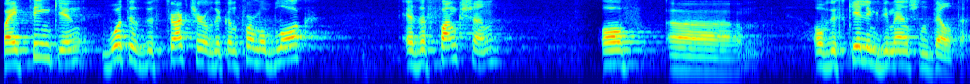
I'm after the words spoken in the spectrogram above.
by thinking what is the structure of the conformal block as a function of, uh, of the scaling dimension delta.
